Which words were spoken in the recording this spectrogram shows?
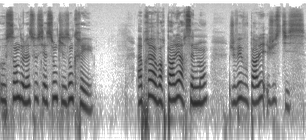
au sein de l'association qu'ils ont créée. Après avoir parlé harcèlement, je vais vous parler justice.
